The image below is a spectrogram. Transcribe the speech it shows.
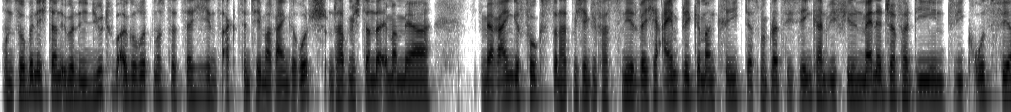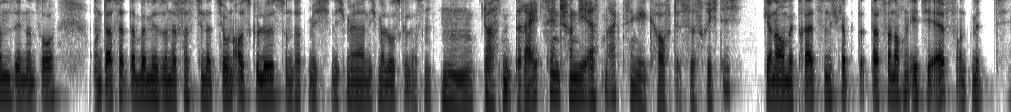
Und so bin ich dann über den YouTube-Algorithmus tatsächlich ins Aktienthema reingerutscht und habe mich dann da immer mehr mehr reingefuchst, dann hat mich irgendwie fasziniert, welche Einblicke man kriegt, dass man plötzlich sehen kann, wie viel ein Manager verdient, wie groß Firmen sind und so. Und das hat dann bei mir so eine Faszination ausgelöst und hat mich nicht mehr, nicht mehr losgelassen. Mhm. Du hast mit 13 schon die ersten Aktien gekauft, ist das richtig? Genau, mit 13, ich glaube, das war noch ein ETF und mit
